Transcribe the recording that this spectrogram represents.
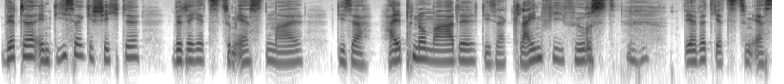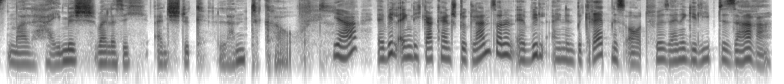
wird er in dieser Geschichte wird er jetzt zum ersten Mal dieser Halbnomade, dieser Kleinviehfürst, mhm. der wird jetzt zum ersten Mal heimisch, weil er sich ein Stück Land kauft. Ja, er will eigentlich gar kein Stück Land, sondern er will einen Begräbnisort für seine geliebte Sarah.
